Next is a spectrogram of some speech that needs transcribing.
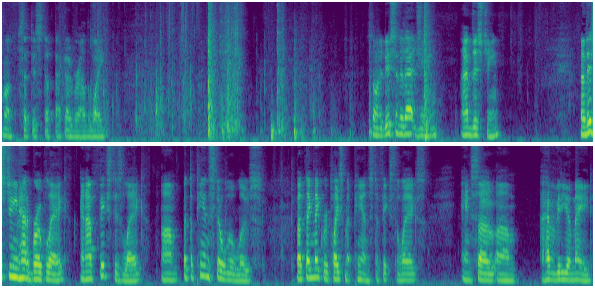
I'm going to set this stuff back over out of the way. So in addition to that gene, I have this gene. Now this Gene had a broke leg, and I've fixed his leg, um, but the pin's still a little loose. But they make replacement pins to fix the legs. And so um, I have a video made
